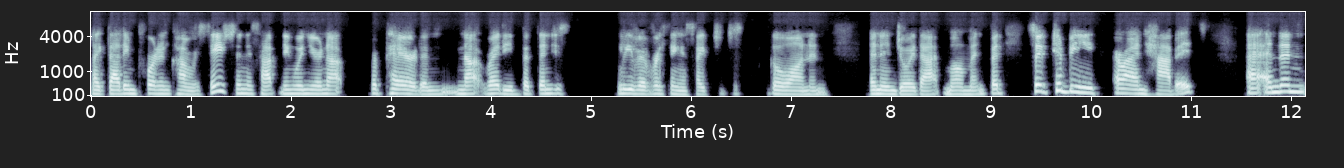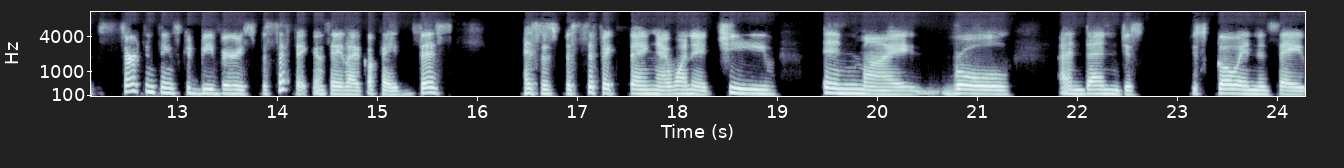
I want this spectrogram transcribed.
like that important conversation is happening when you're not prepared and not ready, but then just leave everything aside to just go on and and enjoy that moment. But so it could be around habits. Uh, and then certain things could be very specific and say like, okay, this it's a specific thing I want to achieve in my role and then just just go in and say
